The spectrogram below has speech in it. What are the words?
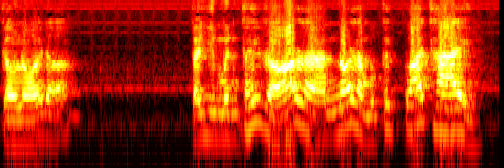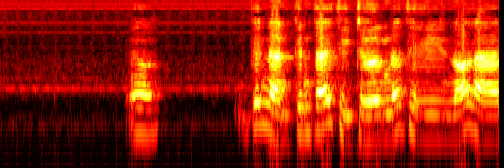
câu nói đó. Tại vì mình thấy rõ là nó là một cái quái thai. Ờ, cái nền kinh tế thị trường đó thì nó là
